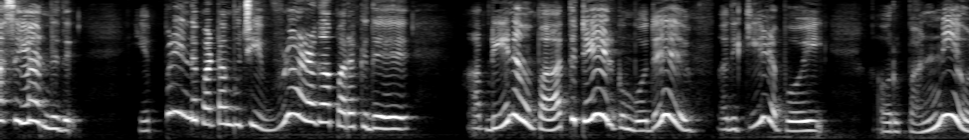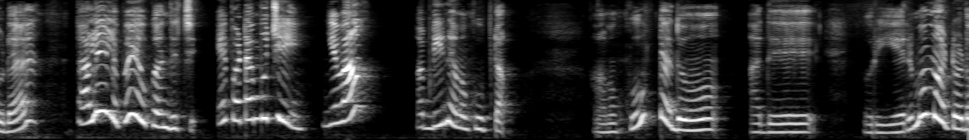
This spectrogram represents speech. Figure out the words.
ஆசையாக இருந்தது. எப்படி இந்த பட்டாம்பூச்சி இவ்வளோ அழகாக பறக்குது? அப்படின்னு நம்ம பார்த்துட்டே இருக்கும்போது அது கீழே போய் ஒரு பன்னியோட தலையில் போய் உட்காந்துச்சு ஏ பட்டாம்பூச்சி இங்கே வா அப்படின்னு அவன் கூப்பிட்டான். அவன் கூப்பிட்டதும் அது ஒரு எரும மாட்டோட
